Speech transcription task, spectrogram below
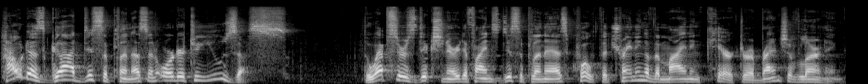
How does God discipline us in order to use us? The Webster's Dictionary defines discipline as, quote, the training of the mind and character, a branch of learning,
